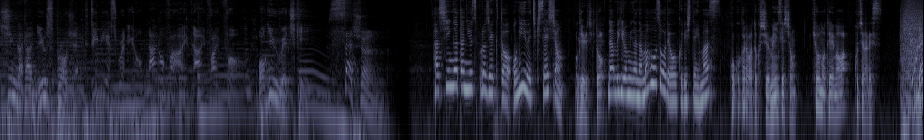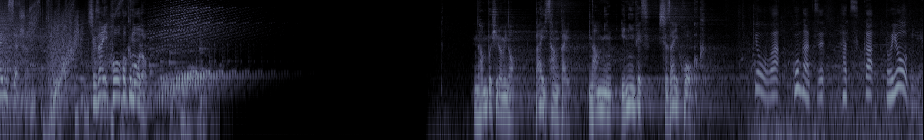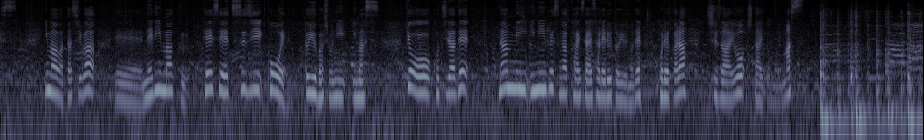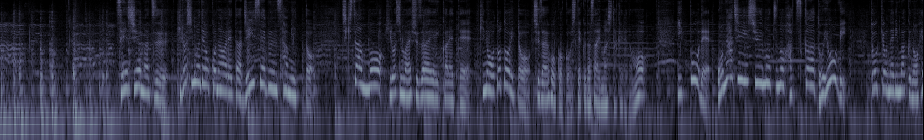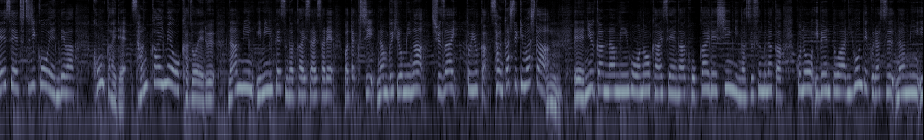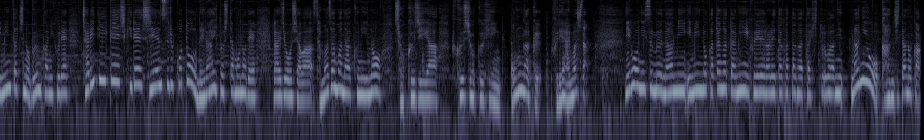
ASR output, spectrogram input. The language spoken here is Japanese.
発信型ニュースプロジェクト。TBS ラディオ905-954おぎゅうえちきセッション発信型ニュースプロジェクト荻上チキセッション。荻上チキと。南部ひろみが生放送でお送りしています。ここからは特集メインセッション。今日のテーマはこちらです。メインセッション取材報告モード。南部ひろみの第3回難民移民フェス取材報告。今日は5月20日土曜日です。今私は、えー練馬区平成つつじ公園という場所にいます。今日こちらで難民移民フェスが開催されるというのでこれから取材をしたいと思います。先週末広島で行われた G7 サミット。チキさんも広島へ取材へ行かれて昨日おとといと取材報告をしてくださいましたけれども一方で同じ週末の20日土曜日東京練馬区の平成つつじ公園では今回で3回目を数える難民移民フェスが開催され私南部ひろみが取材というか参加してきました、うん。えー入管難民法の改正が国会で審議が進む中このイベントは日本で暮らす難民移民たちの文化に触れチャリティー形式で支援することを狙いとしたもので来場者はさまざまな国の食事や服飾品音楽触れ合いました。日本に住む難民移民の方々に触れられた方々人は何を感じたのか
